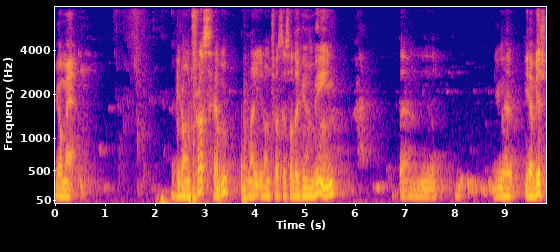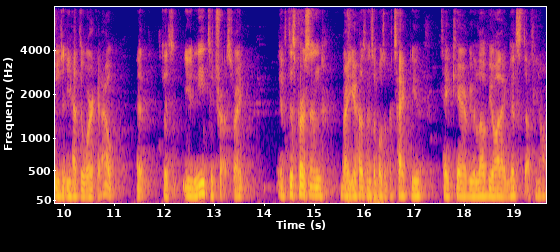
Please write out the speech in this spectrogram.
your man. If you don't trust him, right, you don't trust this other human being, then you have you have issues and you have to work it out because you need to trust, right? If this person right? Your husband's supposed to protect you, take care of you, love you, all that good stuff, you know,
